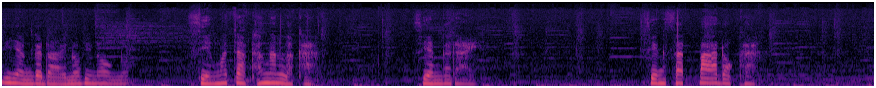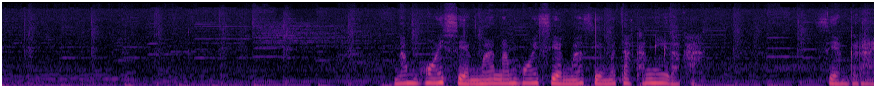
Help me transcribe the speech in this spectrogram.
นี่ยังก็ได้เนาะพี่น้องเนาะเสียงมาจากทั้งนั้นล่ะค่ะ เสียงก็ได้ สียงสียงสัตว์ป่าดอกค่ะ น้ำห้อยเสียงมา น้ำห้อยเสียงมา เสียงมาจากทั้งนี้แหละค่ะ เสียงก็ได้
